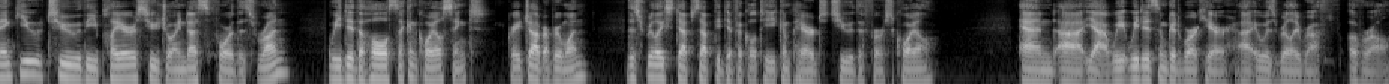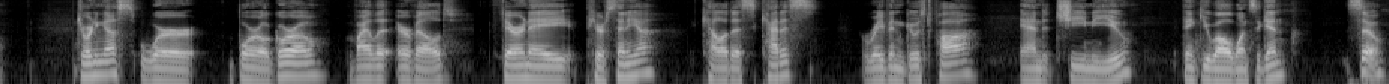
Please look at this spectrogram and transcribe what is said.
Thank you to the players who joined us for this run. We did the whole second coil synced. Great job, everyone. This really steps up the difficulty compared to the first coil. And uh, yeah, we, we did some good work here. Uh, it was really rough overall. Joining us were Borogoro, Violet Erveld, Farinay Pearsenia, Calidus Caddis, Raven Ghostpaw, and Chi Miyu. Thank you all once again. So,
